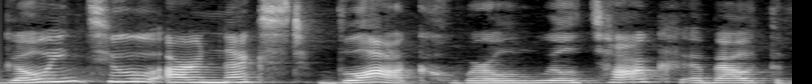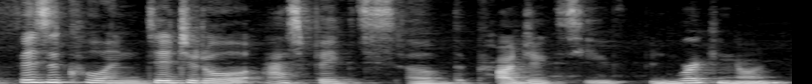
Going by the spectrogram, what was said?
going to our next block where we'll talk about the physical and digital aspects of the projects you've been working on.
